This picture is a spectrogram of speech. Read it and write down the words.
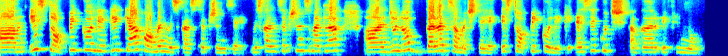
uh, इस टॉपिक को लेके क्या कॉमन मिसकनसेप्शन है? मिसकनसेप्शन मतलब uh, जो लोग गलत समझते हैं इस टॉपिक को लेके। ऐसे कुछ अगर इफ़ यू नो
